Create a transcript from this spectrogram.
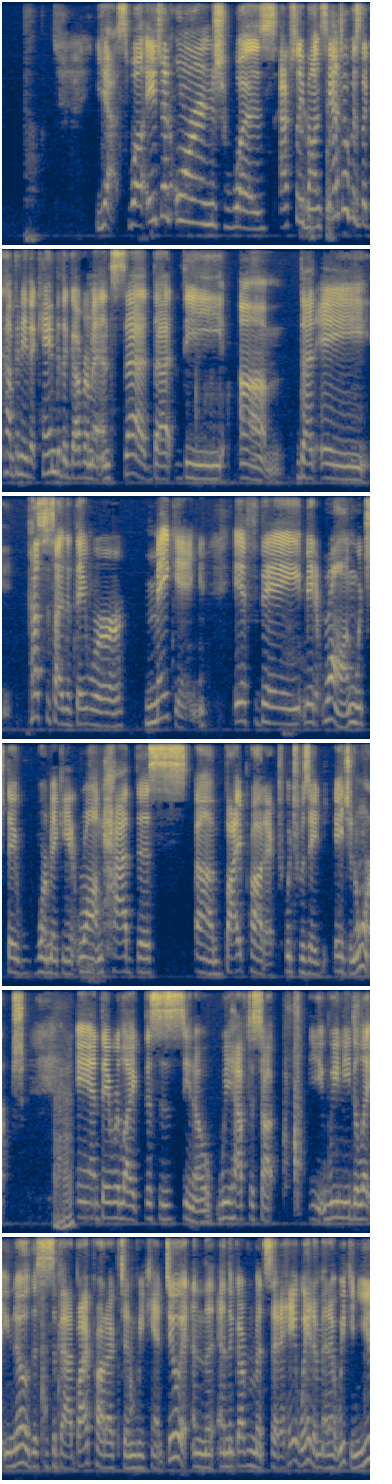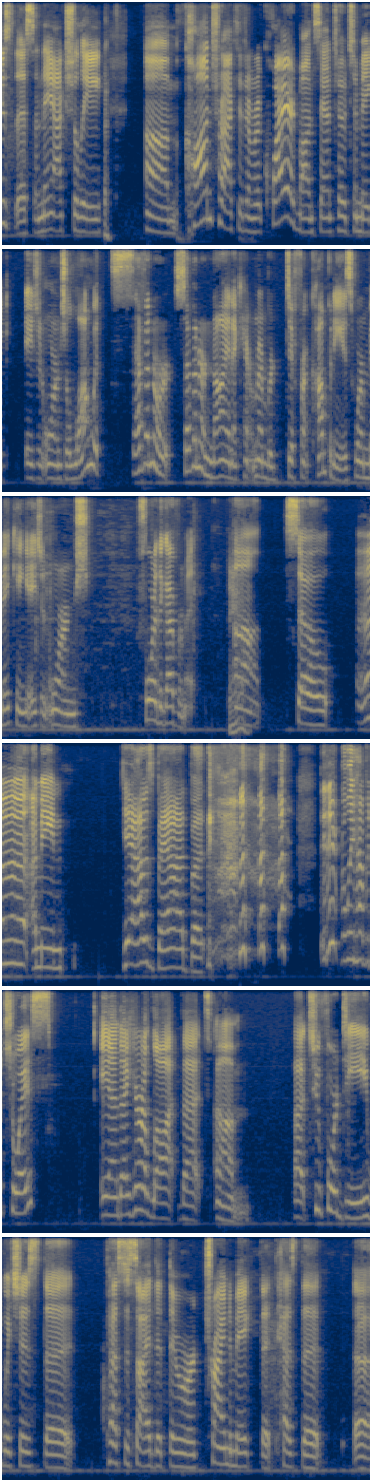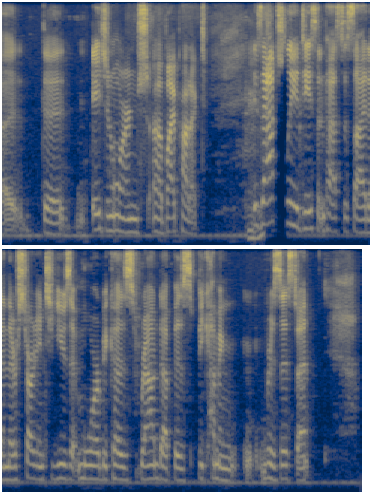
Yes. Well, Agent Orange was actually Monsanto was the company that came to the government and said that the um, that a pesticide that they were making, if they made it wrong, which they were making it wrong, had this um, byproduct, which was a, Agent Orange. Uh-huh. And they were like, "This is, you know, we have to stop. We need to let you know this is a bad byproduct, and we can't do it." And the and the government said, "Hey, wait a minute, we can use this." And they actually um, contracted and required Monsanto to make Agent Orange, along with seven or seven or nine, I can't remember, different companies were making Agent Orange for the government. Um, so, uh, I mean, yeah, it was bad, but they didn't really have a choice. And I hear a lot that um, uh, 2,4-D, which is the pesticide that they were trying to make that has the uh, the Agent Orange uh, byproduct is actually a decent pesticide, and they're starting to use it more because Roundup is becoming resistant.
